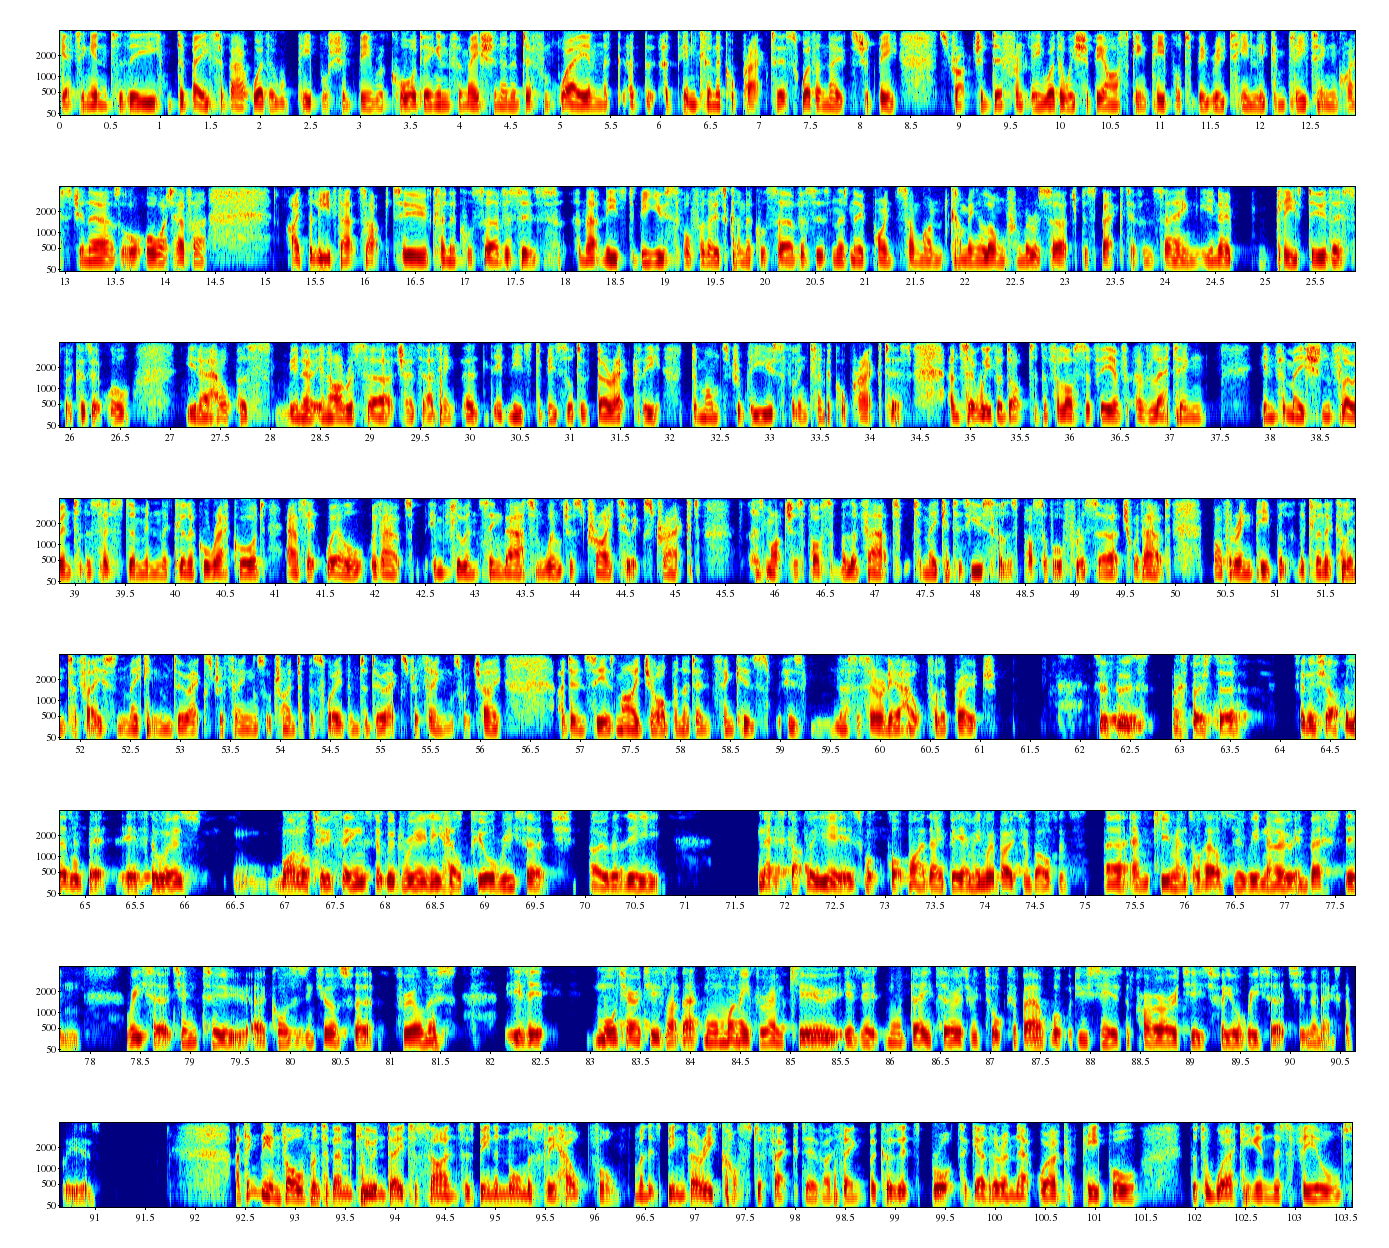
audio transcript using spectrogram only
getting into the debate about whether people should be recording information in a different way in the, in clinical practice, whether notes should be structured differently, whether we should be asking people to be routinely completing questionnaires or, or whatever. I believe that's up to clinical services, and that needs to be useful for those clinical services. And there's no point someone coming along from a research perspective and saying, you know, please do this because it will, you know, help us, you know, in our research. I, I, think that it needs to be sort of directly, demonstrably useful in clinical practice. And so we've adopted the philosophy of, of letting information flow into the system in the clinical record as it will without influencing that. And we'll just try to extract as much as possible of that to make it as useful as possible for research without bothering people at the clinical interface and making them do extra things or trying to persuade them to do extra things, which I, I don't see as my job and I don't think is is necessarily a helpful approach. So if there's I suppose to finish up a little bit, if there was one or two things that would really help your research over the next couple of years, what, what might they be? I mean, we're both involved with uh, MQ Mental Health, who we know invest in research into uh, causes and cures for, for illness. Is it more charities like that, more money for MQ? Is it more data, as we talked about? What would you see as the priorities for your research in the next couple of years? I think the involvement of MQ in data science has been enormously helpful and it's been very cost effective, I think, because it's brought together a network of people that are working in this field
